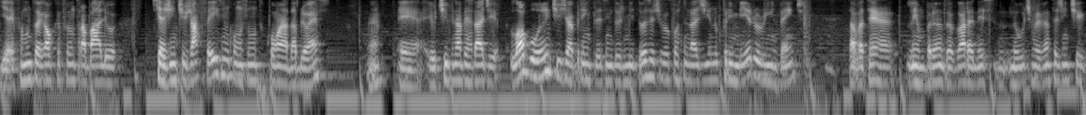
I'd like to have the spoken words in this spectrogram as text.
e aí foi muito legal porque foi um trabalho que a gente já fez em conjunto com a AWS, né? É, eu tive, na verdade, logo antes de abrir a empresa em 2012, eu tive a oportunidade de ir no primeiro reInvent. Estava até lembrando agora, nesse, no último evento, a gente,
